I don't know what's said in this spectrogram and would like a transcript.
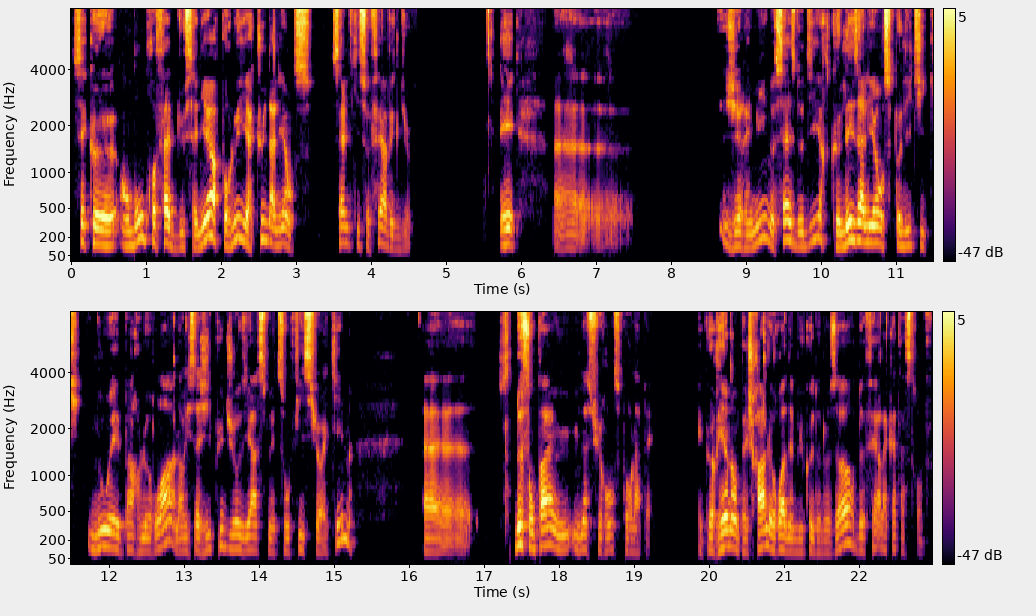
c'est que, en bon prophète du Seigneur, pour lui, il n'y a qu'une alliance, celle qui se fait avec Dieu. Et euh, Jérémie ne cesse de dire que les alliances politiques nouées par le roi, alors il ne s'agit plus de Josias, mais de son fils Joachim, euh, ne sont pas une assurance pour la paix, et que rien n'empêchera le roi Nabucodonosor de faire la catastrophe.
